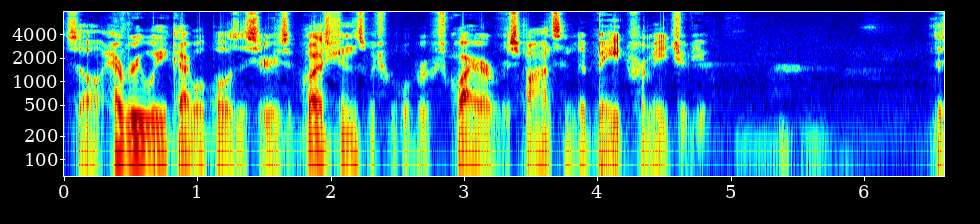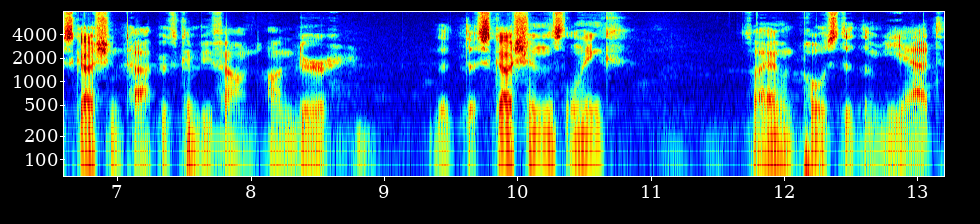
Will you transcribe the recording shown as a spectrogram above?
So every week I will pose a series of questions which will require a response and debate from each of you. Discussion topics can be found under the discussions link. So I haven't posted them yet.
